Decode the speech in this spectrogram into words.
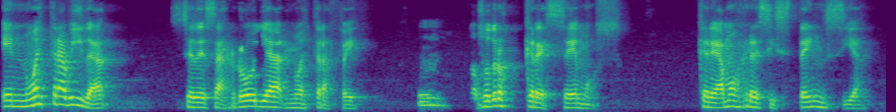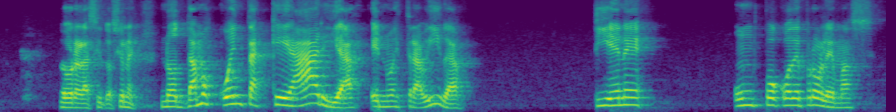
en nuestra vida, se desarrolla nuestra fe. Mm. Nosotros crecemos, creamos resistencia sobre las situaciones. Nos damos cuenta qué área en nuestra vida tiene un poco de problemas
